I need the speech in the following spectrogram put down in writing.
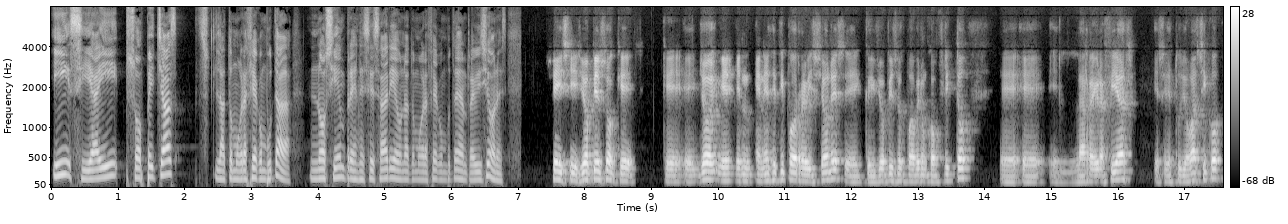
Y si hay sospechas, la tomografía computada. No siempre es necesaria una tomografía computada en revisiones. Sí, sí, yo pienso que, que eh, yo eh, en, en, este tipo de revisiones, eh, que yo pienso que puede haber un conflicto, las radiografías es el estudio básico.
